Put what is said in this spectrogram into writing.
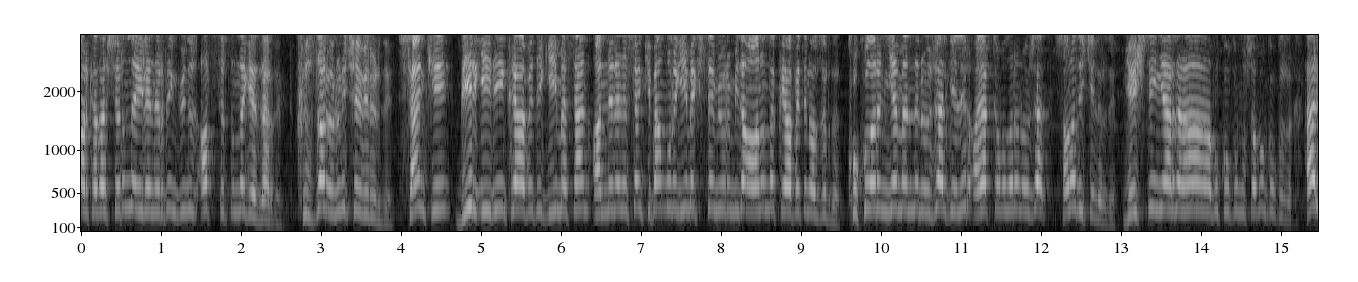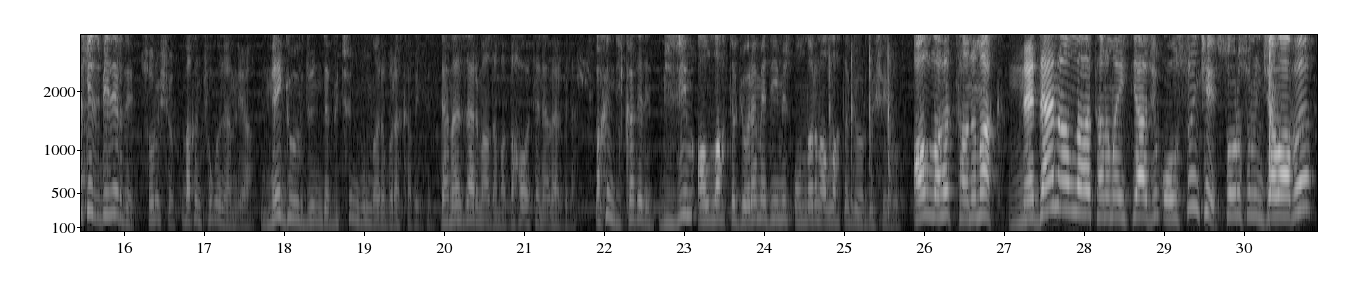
arkadaşlarınla eğlenirdin. Gündüz at sırtında gezerdin. Kızlar önünü çevirirdi. Sen ki bir giydiğin kıyafeti giymesen annene desen ki ben bunu giymek istemiyorum bir de anında kıyafetin hazırdı. Kokuların Yemen'den özel gelir, ayakkabıların özel sana dikilirdi. Geçtiğin yerden ha bu koku Musab'ın kokusu. Herkes bilirdi. Soru şu. Bakın çok önemli ya. Ne gördüğünde bütün bunları bırakabildin? Demezler mi adama daha öte ne verdiler? Bakın dikkat edin. Bizim Allah'ta göremediğimiz onların Allah'ta gördüğü şey bu. Allah'ı tanımak. Neden Allah'ı tanımaya ihtiyacım olsun ki sorusunun cevabı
